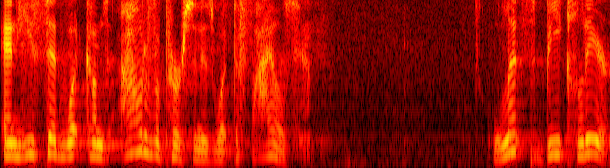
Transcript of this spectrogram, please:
And he said, What comes out of a person is what defiles him. Let's be clear.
